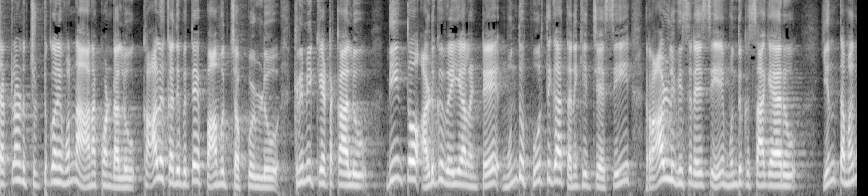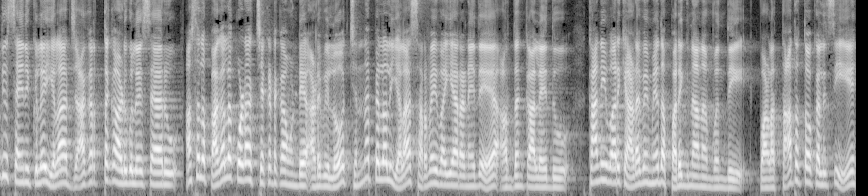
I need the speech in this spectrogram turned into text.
చెట్లను చుట్టుకొని ఉన్న ఆనకొండలు కాలు కదిపితే పాము చప్పుళ్ళు క్రిమి కీటకాలు. దీంతో అడుగు వేయాలంటే ముందు పూర్తిగా తనిఖీ చేసి రాళ్ళు విసిరేసి ముందుకు సాగారు. ఇంతమంది సైనికులే ఇలా జాగ్రత్తగా అడుగులేశారు. అసలు పగల కూడా చీకటిగా ఉండే అడవిలో చిన్నపిల్లలు ఎలా సర్వైవ్ అయ్యారనేదే అర్థం కాలేదు. కానీ వారికి అడవి మీద పరిజ్ఞానం ఉంది. వాళ్ళ తాతతో కలిసి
